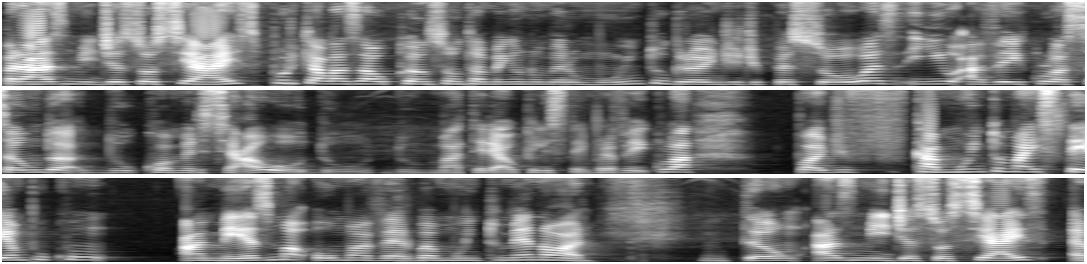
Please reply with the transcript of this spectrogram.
para as mídias sociais, porque elas alcançam também um número muito grande de pessoas e a veiculação do, do comercial ou do, do material que eles têm para veicular pode ficar muito mais tempo com a mesma ou uma verba muito menor. Então, as mídias sociais é,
